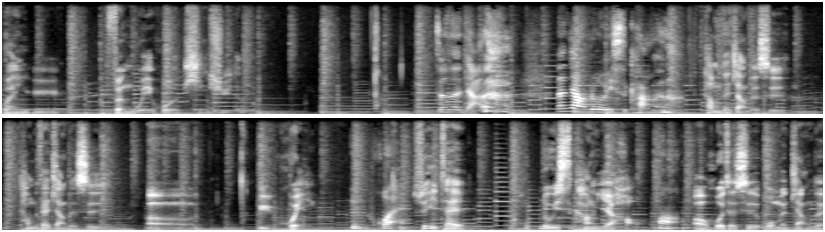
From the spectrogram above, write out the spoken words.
关于氛围或情绪的。真的假的？那这样路易斯康呢？他们在讲的是，他们在讲的是，呃，语汇，语汇。所以在路易斯康也好，嗯，呃，或者是我们讲的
